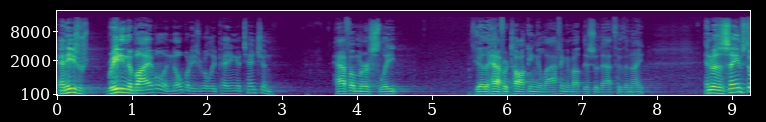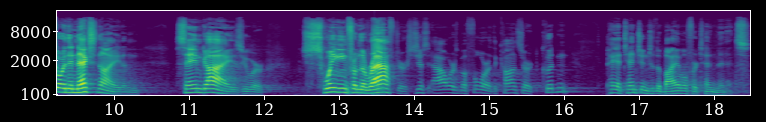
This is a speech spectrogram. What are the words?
And he's reading the Bible, and nobody's really paying attention. Half of them are asleep, the other half are talking and laughing about this or that through the night. And it was the same story the next night, and same guys who were swinging from the rafters just hours before at the concert couldn't pay attention to the Bible for 10 minutes.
